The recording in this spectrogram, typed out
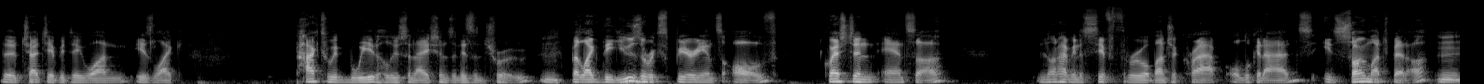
the ChatGPT one is like packed with weird hallucinations and isn't true, hmm. but like the user experience of question answer not having to sift through a bunch of crap or look at ads is so much better. Hmm.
